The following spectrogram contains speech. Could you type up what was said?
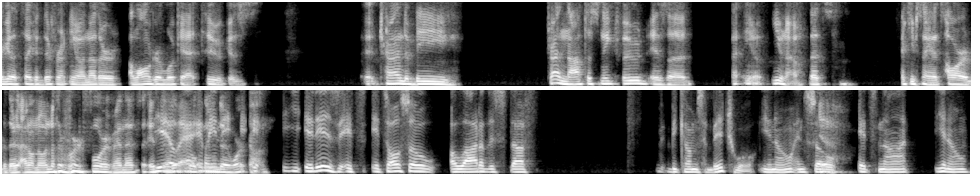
I got to take a different, you know, another a longer look at too, because trying to be trying not to sneak food is a uh, you know you know that's I keep saying it's hard, but there, I don't know another word for it, man. That's it's yeah, a difficult I thing mean, to work it, on. It is. It's it's also a lot of this stuff becomes habitual, you know, and so yeah. it's not, you know,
